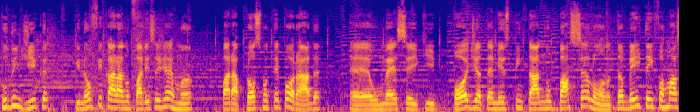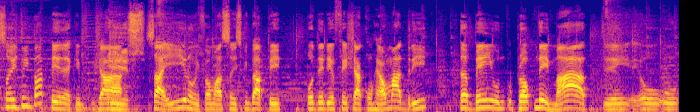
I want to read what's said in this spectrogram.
tudo indica que não ficará no Paris Saint-Germain para a próxima temporada. É, o Messi aí que pode até mesmo pintar no Barcelona. Também tem informações do Mbappé, né? Que já Isso. saíram, informações que o Mbappé poderia fechar com o Real Madrid. Também o, o próprio Neymar, tem, o, o,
